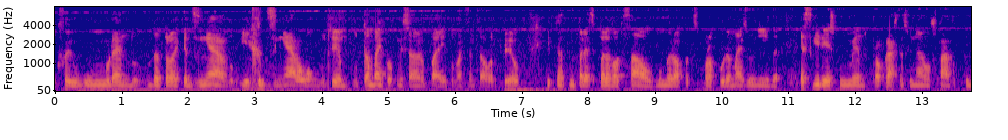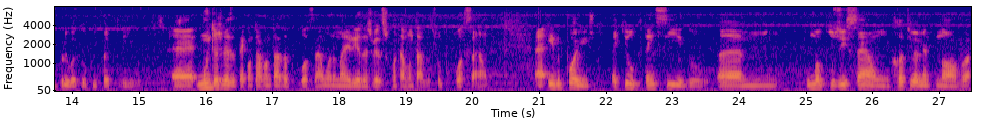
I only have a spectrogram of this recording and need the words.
que foi o memorando da Troika desenhado e redesenhado ao longo do tempo, também com a Comissão Europeia e com o Banco Central Europeu, e portanto me parece paradoxal numa Europa que se procura mais unida, a seguir a este momento procurar sancionar um Estado que cumpriu aquilo que lhe foi pedido, uh, muitas vezes até contra a vontade da população, ou na maioria das vezes contra a vontade da sua população, uh, e depois aquilo que tem sido um, uma posição relativamente nova,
